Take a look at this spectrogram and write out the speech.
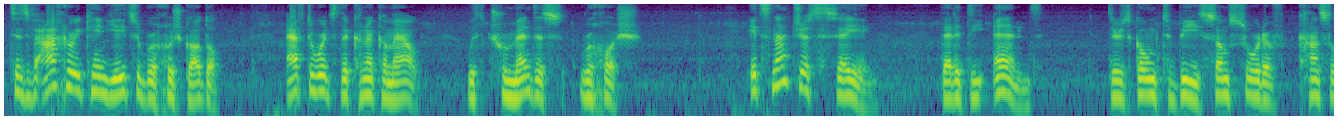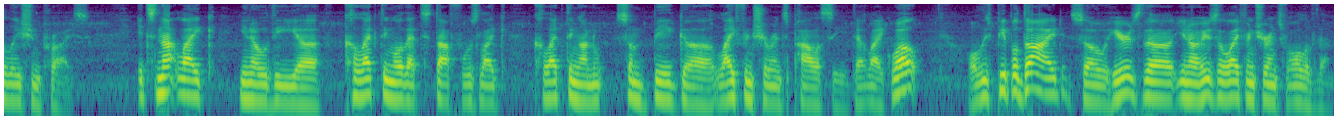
It says, V'achari gadol. Afterwards, they're going to come out with tremendous rechush. It's not just saying that at the end there's going to be some sort of consolation prize. It's not like, you know, the uh, collecting all that stuff was like collecting on some big uh, life insurance policy that, like, well, all these people died, so here's the, you know, here's the life insurance for all of them.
